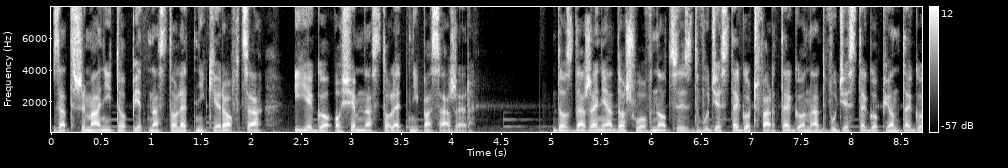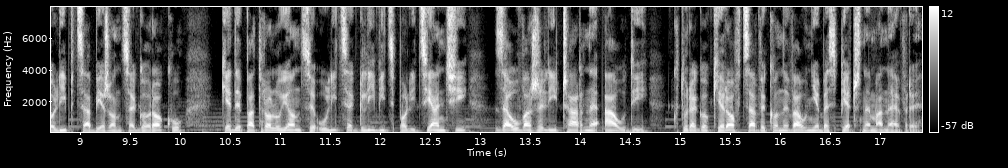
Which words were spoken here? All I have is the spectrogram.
Zatrzymani to 15-letni kierowca i jego 18-letni pasażer. Do zdarzenia doszło w nocy z 24 na 25 lipca bieżącego roku, kiedy patrolujący ulicę Gliwic policjanci zauważyli czarne Audi, którego kierowca wykonywał niebezpieczne manewry.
